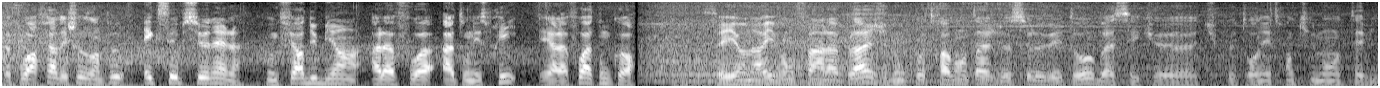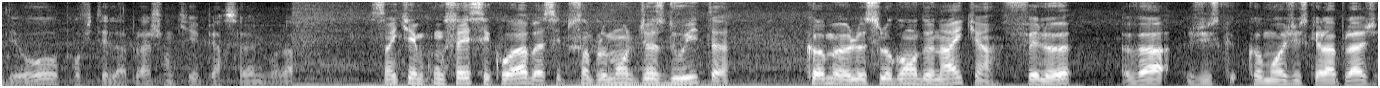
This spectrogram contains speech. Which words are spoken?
va pouvoir faire des choses un peu exceptionnelles. Donc faire du bien à la fois à ton esprit et à la fois à ton corps. Ça y est, on arrive enfin à la plage. Donc autre avantage de se lever tôt, bah, c'est que tu peux tourner tranquillement ta vidéo, profiter de la plage sans qu'il y ait personne. Voilà. Cinquième conseil, c'est quoi? Bah, C'est tout simplement just do it. Comme euh, le slogan de Nike, fais-le, va comme moi jusqu'à la plage.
